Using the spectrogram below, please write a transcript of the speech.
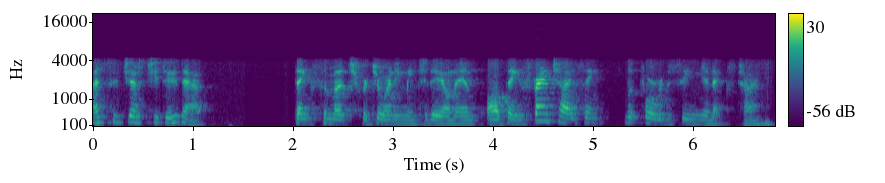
I suggest you do that. Thanks so much for joining me today on All Things Franchising. Look forward to seeing you next time.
